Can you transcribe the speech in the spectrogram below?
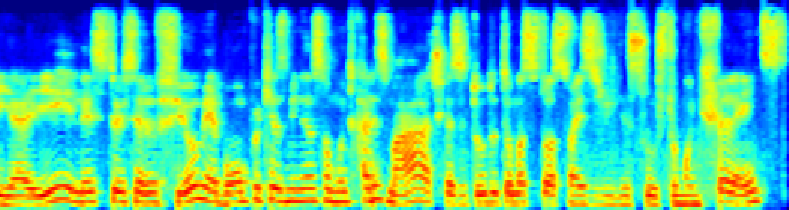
E aí, nesse terceiro filme, é bom porque as meninas são muito carismáticas e tudo, tem umas situações de susto muito diferentes.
